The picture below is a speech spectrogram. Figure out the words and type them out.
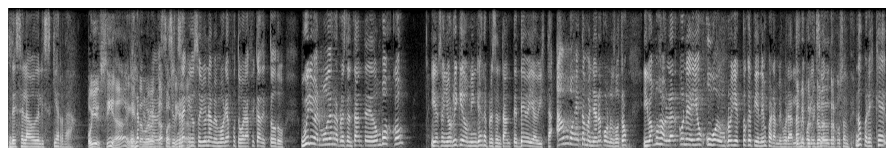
de ese lado de la izquierda. Oye, sí, ¿ah? en es la esta nueva primera vez. etapa. sí, sí, usted sabe ¿ah? que yo soy una memoria fotográfica de todo. Willy Bermúdez, representante de Don Bosco, y el señor Ricky Domínguez, representante de Bellavista. Ambos esta mañana con nosotros y vamos a hablar con ellos, Hugo, de un proyecto que tienen para mejorar la ¿Usted me permite hablar de otra cosa antes? No, pero es que,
